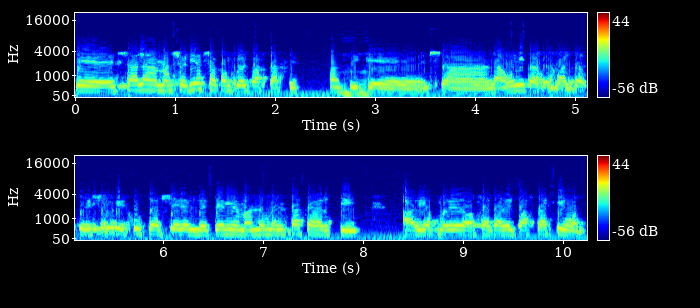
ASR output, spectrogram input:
Eh, ya la mayoría ya compró el pasaje. Así que ya la única que falta soy yo, que justo ayer el DT me mandó un mensaje a ver si había podido sacar el pasaje y bueno,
